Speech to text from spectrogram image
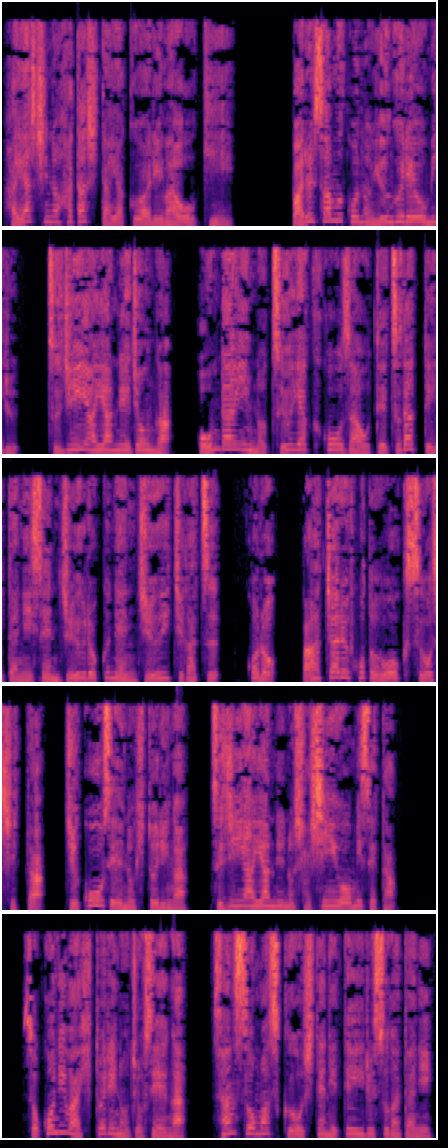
林の果たした役割は大きい。バルサム湖の夕暮れを見る、辻井彩音ジョンがオンラインの通訳講座を手伝っていた2016年11月頃、バーチャルフォトウォークスを知った受講生の一人が辻井彩音の写真を見せた。そこには一人の女性が酸素マスクをして寝ている姿に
